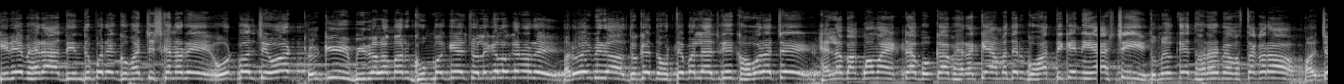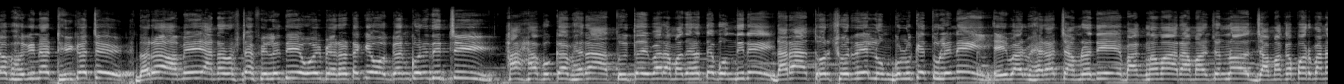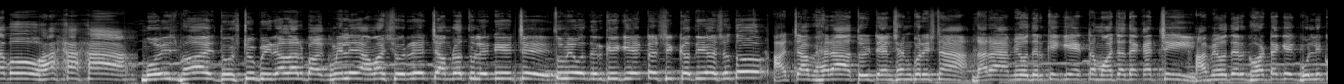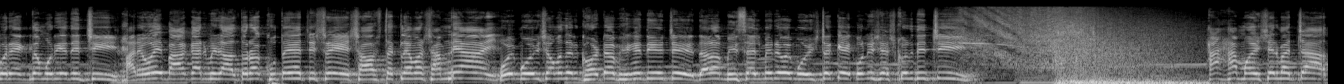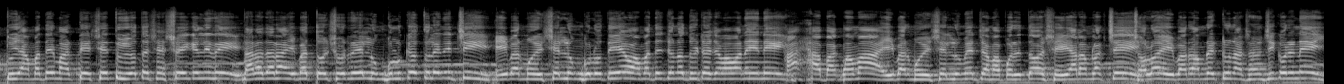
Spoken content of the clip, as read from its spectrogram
কিরে ভেড়া দিন দুপুরে ঘুমাচ্ছিস কেন রে? ওট বলছি ওট কি বিড়াল আমার ঘুম ভাঙিয়ে চলে গেল কেন রে? আর ওই বিড়াল তোকে ধরতে পারলে আজকে খবর আছে। হ্যালো বাগমামা একটা বোকা ভেড়াকে আমাদের গুহার দিকে নিয়ে আসছি। তুমি ওকে ধরার ব্যবস্থা করো। আচ্ছা ভাগিনা ঠিক আছে। দাঁড়া আমি এই আনারসটা ফেলে দিয়ে ওই ভেড়াটাকে অজ্ঞান করে দিচ্ছি। হ্যাঁ হ্যাঁ বোকা ভেড়া তুই তো এবার আমাদের হাতে বন্দি রে। দাঁড়া তোর শরীরে লোমগুলোকে তুলে নেই। এইবার ভেড়ার চামড়া দিয়ে বাগমামা আর আমার জন্য জামা কাপড় বানাবো। হা হা হা। মহিষ ভাই দুষ্টু বিড়াল আর বাঘ মিলে আমার শরীরের চামড়া তুলে নিয়েছে। তুমি ওদেরকে গিয়ে একটা শিক্ষা দিয়ে আসো তো। আচ্ছা ভেড়া তুই টেনশন করিস না। দাঁড়া আমি ওদেরকে গিয়ে একটা মজা দেখাচ্ছি। আমি ওদের ঘরটাকে গুলি করে একদম উড়িয়ে দিচ্ছি। আরে ওই বাঘ আর বিড়াল তোরা কোথায় আছিস রে? সাহস থাকলে আমার সামনে আয়। ওই মহিষ আমাদের ঘরটা ভেঙে দিয়েছে। দাঁড়া মিসাইল মেরে ওই মহিষটাকে এখনই শেষ করে দিচ্ছি। হ্যাঁ মহেশের বাচ্চা, তুই আমাদের মারতে এসে তুইও তো শেষ হয়ে গেলি রে। দাঁড়া দাঁড়া, এবার তোর শরীরের লুমগুলোকেও তুলে নিচ্ছি। এবার মহেশের লুমগুলো দিয়েও আমাদের জন্য দুইটা জামা বানিয়ে নেই। হ্যাঁ হ্যাঁ বাঘ মামা এবার মহেশের লুমের জামা পরে তো সেই আরাম লাগছে। চলো, এবারও আমরা একটু নাচানাচি করে নেই।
